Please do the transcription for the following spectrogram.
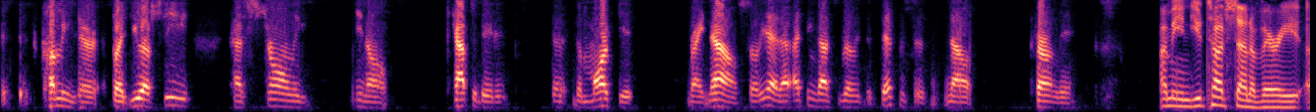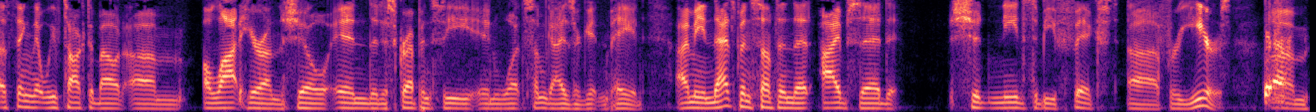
It's coming there, but UFC has strongly, you know, captivated the, the market right now. So yeah, that, I think that's really the differences now currently. I mean, you touched on a very a thing that we've talked about um, a lot here on the show, in the discrepancy in what some guys are getting paid. I mean, that's been something that I've said should needs to be fixed uh, for years. Yeah. Um,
